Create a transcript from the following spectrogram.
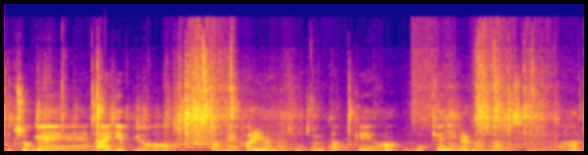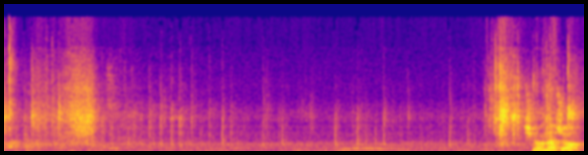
뒤쪽에 날개뼈, 그 다음에 허리는 나중에 좀 이따 볼게요. 목 견인을 먼저 하겠습니다. 시원하죠?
